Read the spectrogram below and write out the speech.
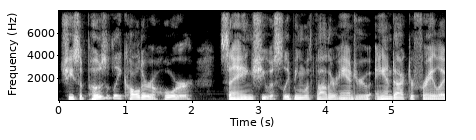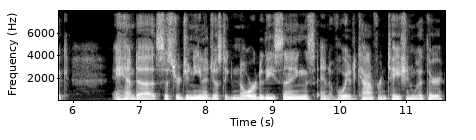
She supposedly called her a whore, saying she was sleeping with Father Andrew and Dr. Freilich, and uh, Sister Janina just ignored these things and avoided confrontation with her.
